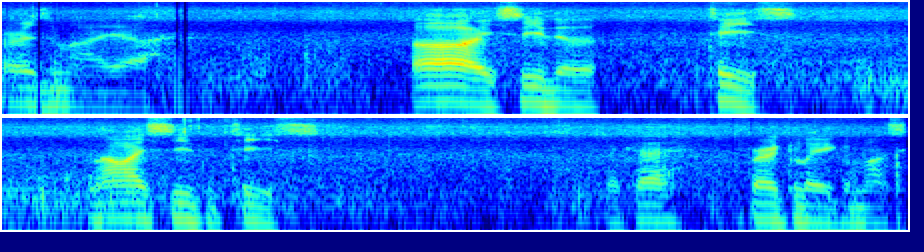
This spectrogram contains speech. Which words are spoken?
Where's my, uh, oh, I see the teeth. Now I see the teeth. Okay, Burke Lake muskie.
